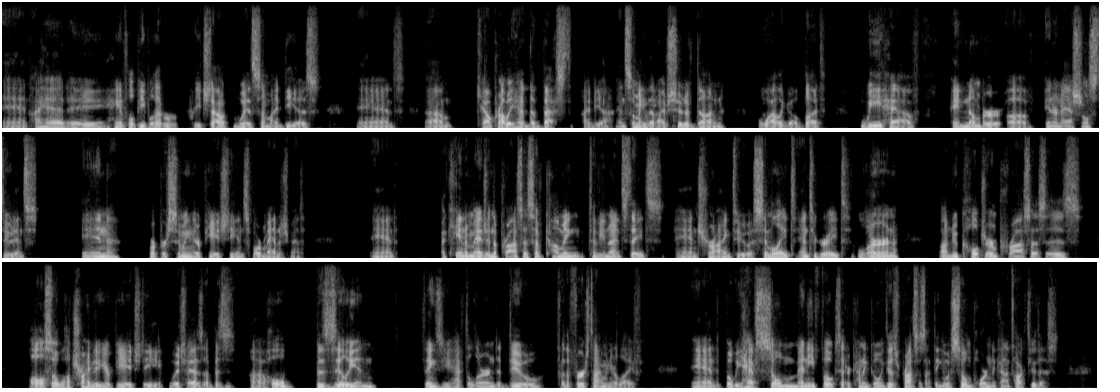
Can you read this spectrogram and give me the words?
And I had a handful of people that reached out with some ideas, and um, Cal probably had the best idea and something that I should have done a while ago. But we have a number of international students in or pursuing their PhD in sport management. And I can't imagine the process of coming to the United States and trying to assimilate, integrate, learn a new culture and processes, also while trying to do your PhD, which has a, biz- a whole bazillion things you have to learn to do for the first time in your life. And but we have so many folks that are kind of going through this process i think it was so important to kind of talk through this.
